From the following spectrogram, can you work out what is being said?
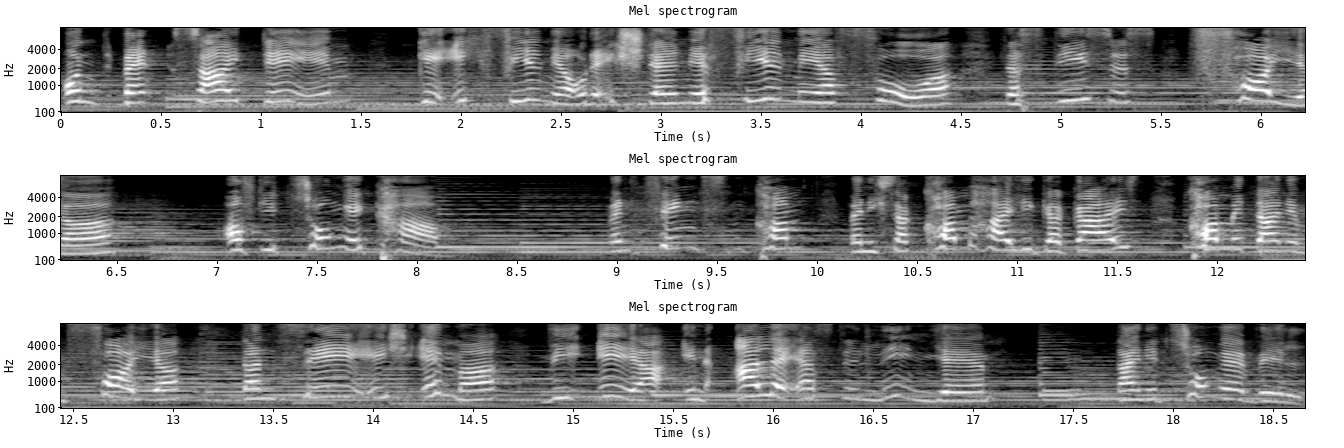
Und wenn, seitdem gehe ich viel mehr oder ich stelle mir viel mehr vor, dass dieses Feuer auf die Zunge kam. Wenn Pfingsten kommt, wenn ich sage, komm Heiliger Geist, komm mit deinem Feuer, dann sehe ich immer, wie er in allererster Linie deine Zunge will,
